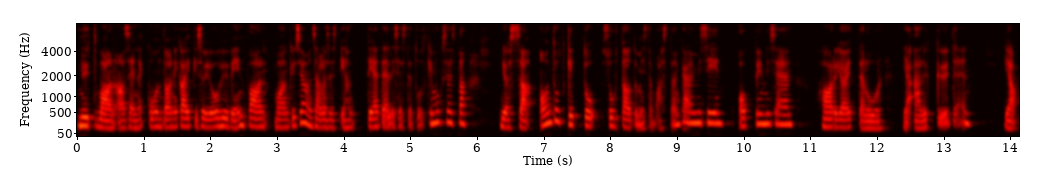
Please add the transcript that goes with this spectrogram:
nyt vaan asenne kuntoon, niin kaikki sujuu hyvin, vaan, vaan kyse on sellaisesta ihan tieteellisestä tutkimuksesta, jossa on tutkittu suhtautumista vastoinkäymisiin, oppimiseen, harjoitteluun ja älykkyyteen. Ja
